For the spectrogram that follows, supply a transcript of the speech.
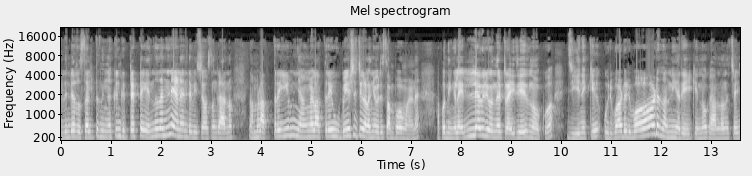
ഇതിന്റെ റിസൾട്ട് നിങ്ങൾക്കും കിട്ടട്ടെ എന്ന് തന്നെയാണ് എന്റെ വിശ്വാസം. കാരണം നമ്മൾ അത്രയും ഞങ്ങൾ അത്രയും ഉപേക്ഷിച്ച് കളഞ്ഞ ഒരു സംഭവമാണ്. അപ്പോൾ നിങ്ങളെല്ലാവരും ഒന്ന് ട്രൈ ചെയ്ത് നോക്കുക. ജീനയ്ക്ക് ഒരുപാട് ഒരുപാട് നന്ദി അറിയിക്കുന്നു. കാരണം എന്ന് വെച്ചാൽ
